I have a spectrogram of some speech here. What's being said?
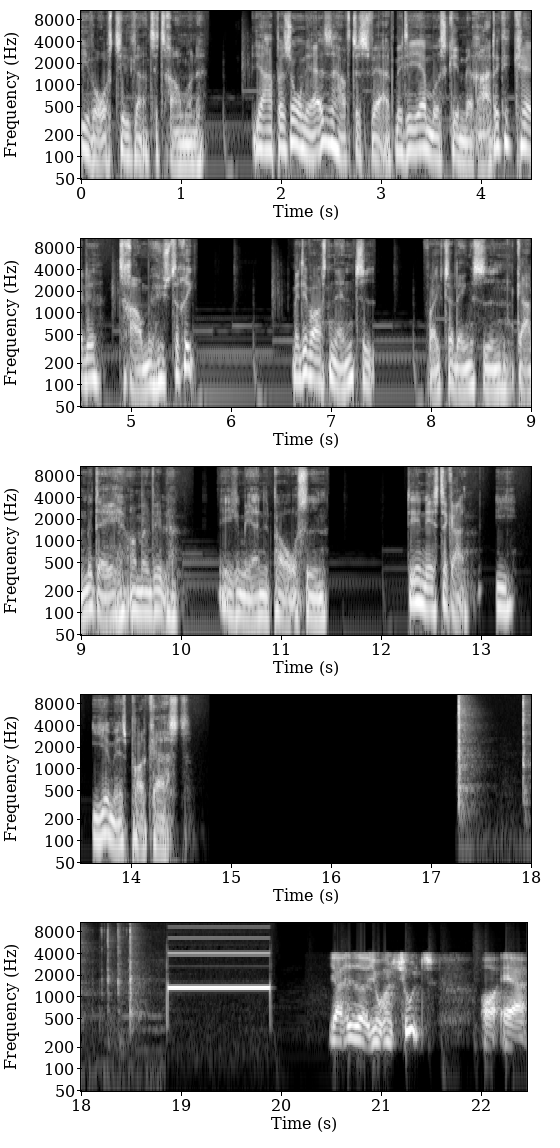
i vores tilgang til traumerne? Jeg har personligt altid haft det svært med det, jeg måske med rette kan kalde traumehysteri. Men det var også en anden tid, for ikke så længe siden, gamle dage, om man vil, ikke mere end et par år siden. Det er næste gang i IMS Podcast. Jeg hedder Johan Schultz og er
